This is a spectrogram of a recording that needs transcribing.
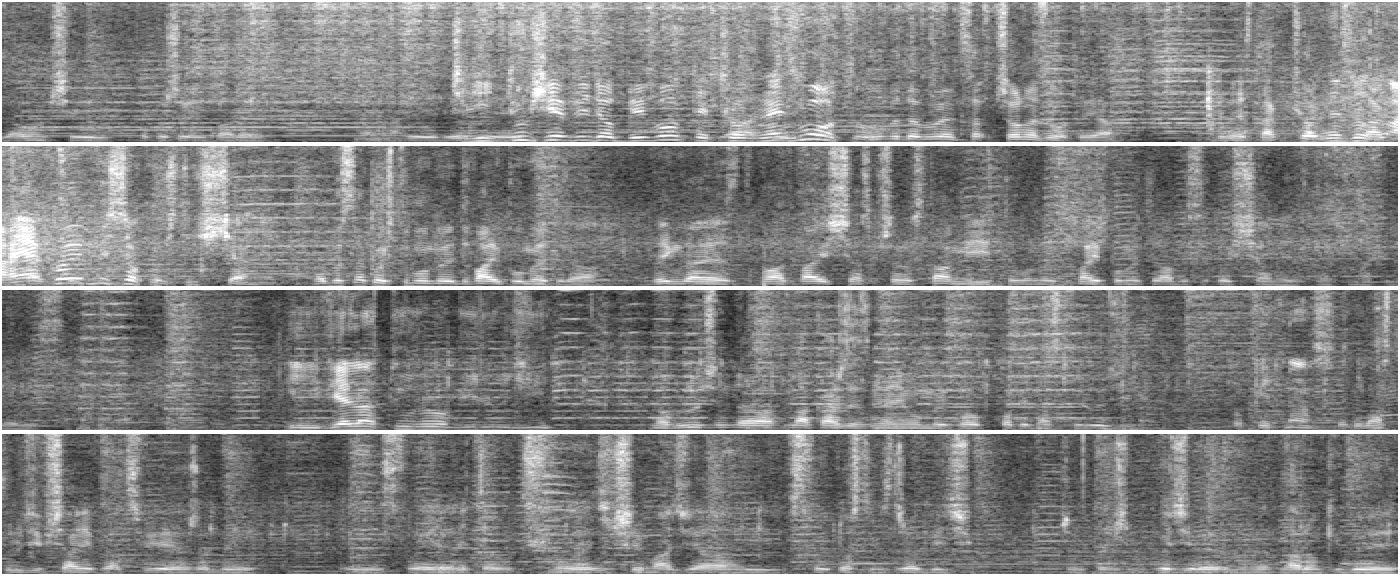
załączy, pokażemy parę. Czyli tu się wydobyło te czarne złoto. Tu wydobyłem czarne złoto, ja. Jest tak, złoto. tak- A jaka jest wysokość tej ściany? no wysokość tu mamy 2,5 metra. Węgla jest 2,20 z przerostami, to mamy 2,5 metra wysokość ściany jest na, na chwilę. I wiele tu robi ludzi. No ludzi, na, na każdej zmianie mamy po, po 15 ludzi. Po 15. Po 15 ludzi w ścianie pracuje, żeby y, swoje, Żeby to utrzymać. swoje utrzymać ja, i swój kostium zrobić, żeby też godziwe warunki były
